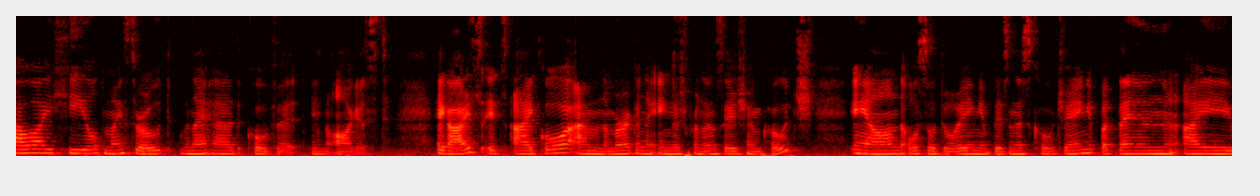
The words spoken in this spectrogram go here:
how I healed my throat when I had COVID in August. Hey guys, it's Aiko. I'm an American English pronunciation coach and also doing business coaching. But then I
